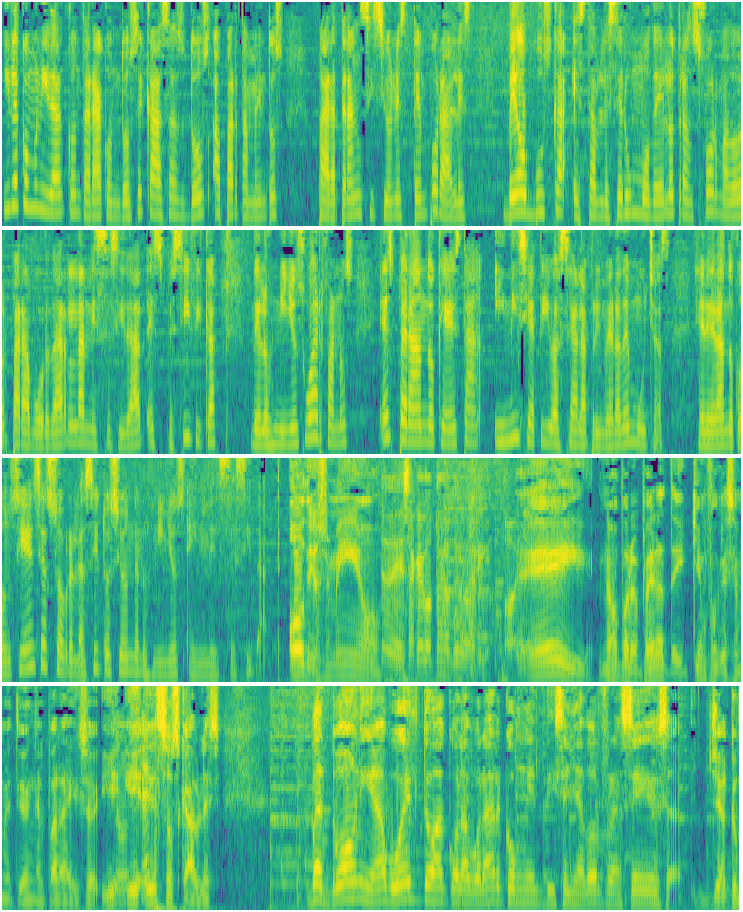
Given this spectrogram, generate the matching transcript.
y la comunidad contará con 12 casas, dos apartamentos para transiciones temporales. Bale busca establecer un modelo transformador para abordar la necesidad específica de los niños huérfanos, esperando que esta iniciativa sea la primera de muchas, generando conciencia sobre la situación de los niños en necesidad. Oh, Dios mío. Ey, no, pero espérate, ¿y quién fue que se metió en el paraíso? Y, No y sé. esos cables. Bad Bunny ha vuelto a colaborar con el diseñador francés Jacques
